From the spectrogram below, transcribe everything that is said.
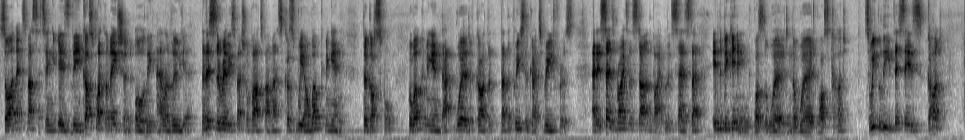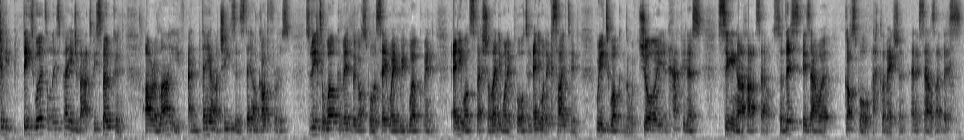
So our next Mass setting is the Gospel Acclamation or the Alleluia. Now this is a really special part of our Mass because we are welcoming in the Gospel. We're welcoming in that Word of God that, that the priest is going to read for us. And it says right at the start of the Bible, it says that in the beginning was the Word and the Word was God. So we believe this is God. The, these words on this page about to be spoken are alive and they are Jesus, they are God for us. So we need to welcome in the gospel the same way that we'd welcome in anyone special, anyone important, anyone exciting. We need to welcome them with joy and happiness, singing our hearts out. So this is our gospel acclamation, and it sounds like this.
